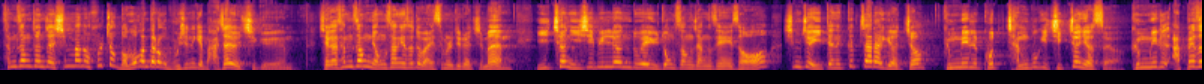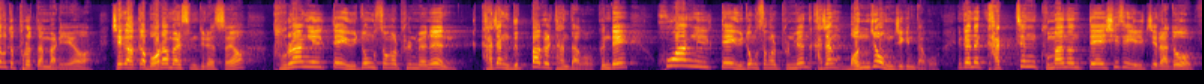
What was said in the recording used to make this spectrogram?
삼성전자 10만 원 훌쩍 넘어간다라고 보시는 게 맞아요 지금. 제가 삼성 영상에서도 말씀을 드렸지만 2021년도에 유동성 장세에서 심지어 이때는 끝 자락이었죠. 금리를 곧 잠그기 직전이었어요. 금리를 앞에서부터 풀었단 말이에요. 제가 아까 뭐라 말씀드렸어요? 불황일 때 유동성을 풀면은 가장 늦박을 탄다고. 근데 호황일 때 유동성을 풀면 가장 먼저 움직인다고. 그러니까는 같은 9만 원대 시세일지라도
